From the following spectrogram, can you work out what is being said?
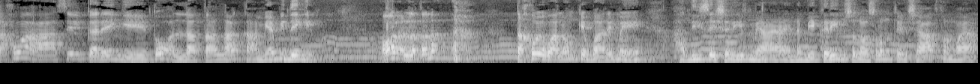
तखवा हासिल करेंगे तो अल्लाह ताला कामयाबी देंगे। और अल्लाह ताला तखवे वालों के बारे में हदीस शरीफ में आया है। नबी करीम वसल्लम इरशाद फरमाया,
